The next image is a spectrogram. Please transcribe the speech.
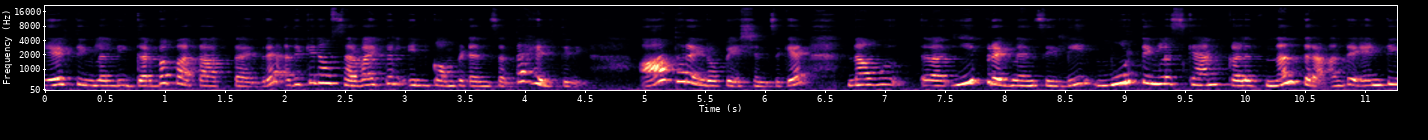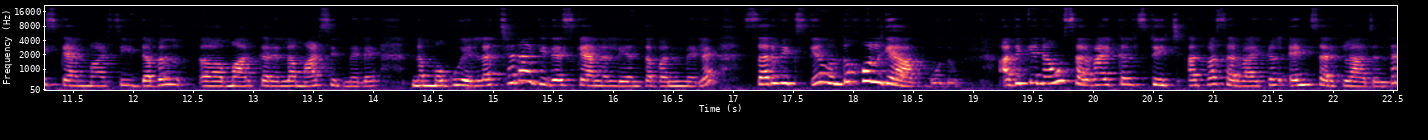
ಏಳು ತಿಂಗಳಲ್ಲಿ ಗರ್ಭಪಾತ ಆಗ್ತಾ ಇದ್ರೆ ಅದಕ್ಕೆ ನಾವು ಸರ್ವೈಕಲ್ ಇನ್ಕಾಂಪಿಟೆನ್ಸ್ ಅಂತ ಹೇಳ್ತೀವಿ. ಆ ಥರ ಇರೋ ಪೇಷಂಟ್ಸ್ಗೆ ನಾವು ಈ ಪ್ರೆಗ್ನೆನ್ಸಿಲಿ ಮೂರು ತಿಂಗಳ ಸ್ಕ್ಯಾನ್ ಕಳೆದ ನಂತರ, ಅಂದರೆ ಎನ್ ಟಿ ಸ್ಕ್ಯಾನ್ ಮಾಡಿಸಿ ಡಬಲ್ ಮಾರ್ಕರ್ ಎಲ್ಲ ಮಾಡಿಸಿದ್ಮೇಲೆ ನಮ್ಮ ಮಗು ಎಲ್ಲ ಚೆನ್ನಾಗಿದೆ ಸ್ಕ್ಯಾನಲ್ಲಿ ಅಂತ ಬಂದ ಮೇಲೆ ಸರ್ವಿಕ್ಸ್ಗೆ ಒಂದು ಹೊಲಿಗೆ ಹಾಕ್ಬೋದು. ಅದಕ್ಕೆ ನಾವು ಸರ್ವೈಕಲ್ ಸ್ಟಿಚ್ ಅಥವಾ ಸರ್ವೈಕಲ್ ಎನ್ ಸರ್ಕ್ಲಾಜ್ ಅಂತ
